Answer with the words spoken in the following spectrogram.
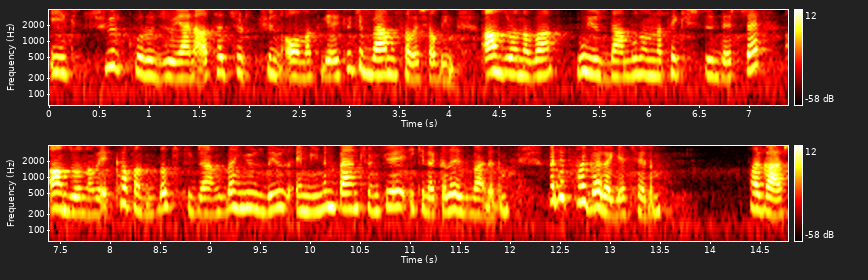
İlk Türk kurucu yani Atatürk'ün olması gerekiyor ki ben bu savaşı alayım. Andronova bu yüzden bununla pekiştirilirse Andronova'yı kafanızda tutacağınızdan %100 eminim. Ben çünkü 2 dakikada ezberledim. Hadi Tagar'a geçelim. Tagar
